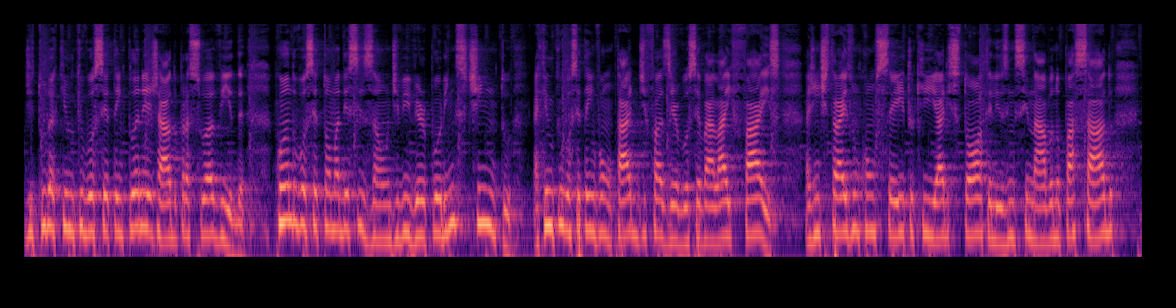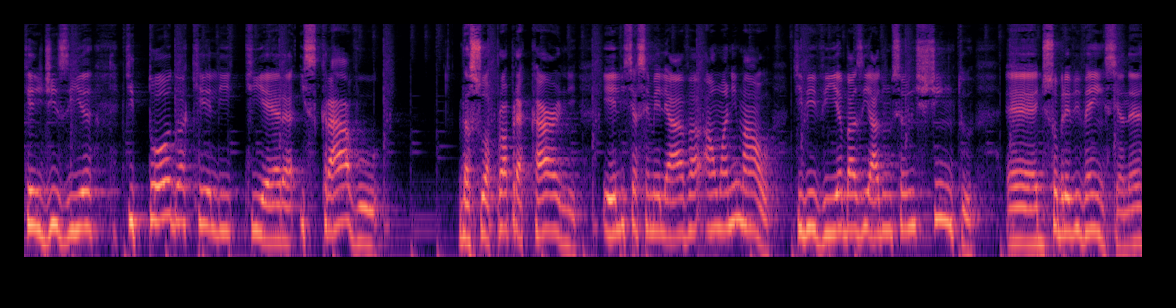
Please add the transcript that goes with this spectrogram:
de tudo aquilo que você tem planejado para sua vida. Quando você toma a decisão de viver por instinto, aquilo que você tem vontade de fazer, você vai lá e faz. A gente traz um conceito que Aristóteles ensinava no passado, que ele dizia que todo aquele que era escravo da sua própria carne, ele se assemelhava a um animal que vivia baseado no seu instinto é, de sobrevivência, né?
